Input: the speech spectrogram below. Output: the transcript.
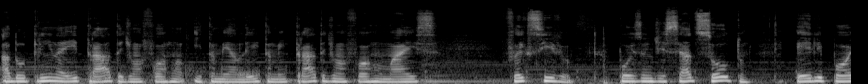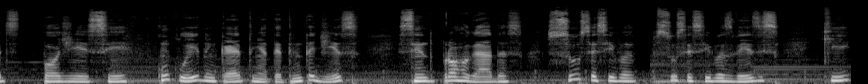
a doutrina aí trata de uma forma, e também a lei também trata de uma forma mais flexível, pois o indiciado solto, ele pode, pode ser concluído o inquérito em até 30 dias, sendo prorrogadas sucessiva, sucessivas vezes que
